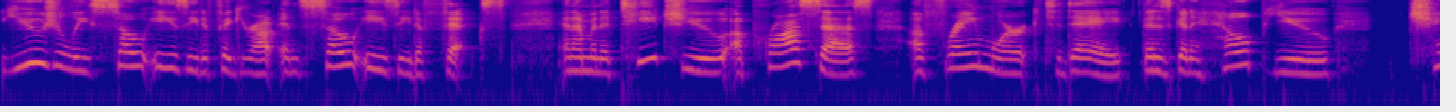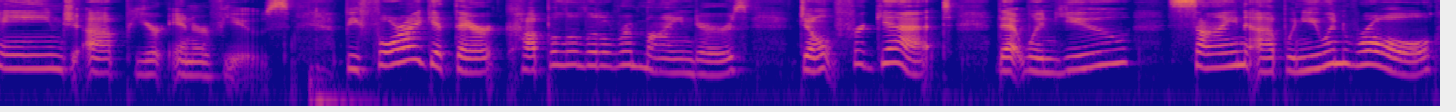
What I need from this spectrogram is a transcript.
usually so easy to figure out and so easy to fix. And I'm going to teach you a process, a framework today that is going to help you change up your interviews. Before I get there, couple of little reminders. Don't forget that when you sign up, when you enroll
